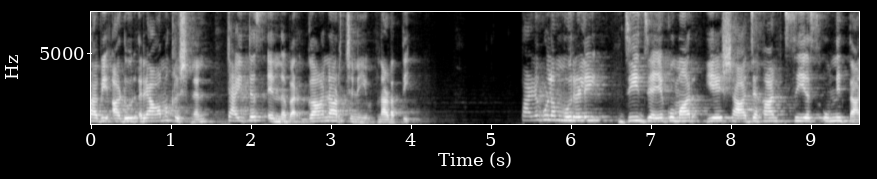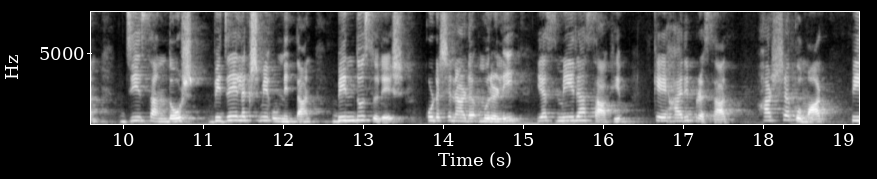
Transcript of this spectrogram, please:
കവി അടൂർ രാമകൃഷ്ണൻ ടൈറ്റസ് എന്നിവർ ഗാനാർച്ചനയും നടത്തി. Pazhakulam Murali G Jayakumar A Shajahan C S Unnithan G Santhosh Vijayalakshmi Unnithan Bindu Suresh Kudassanad Murali S Meera Sahib K Hariprasad Harshakumar P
